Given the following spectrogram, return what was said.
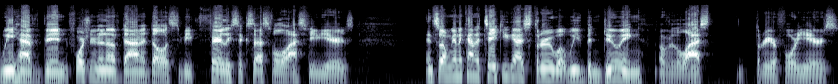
we have been fortunate enough down at Dulles to be fairly successful the last few years. And so I'm going to kind of take you guys through what we've been doing over the last three or four years.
